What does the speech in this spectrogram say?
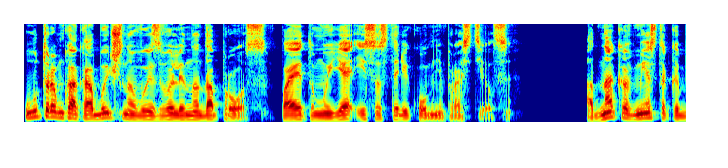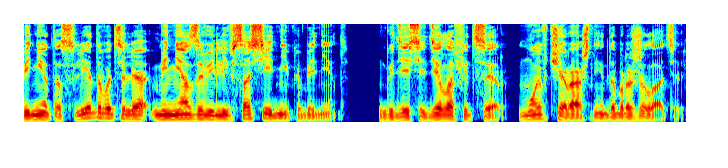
Утром, как обычно, вызвали на допрос, поэтому я и со стариком не простился. Однако вместо кабинета следователя меня завели в соседний кабинет, где сидел офицер, мой вчерашний доброжелатель.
